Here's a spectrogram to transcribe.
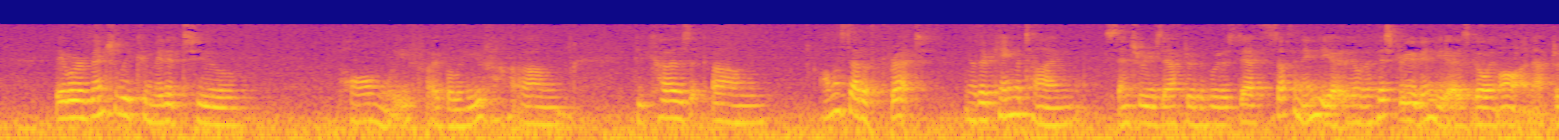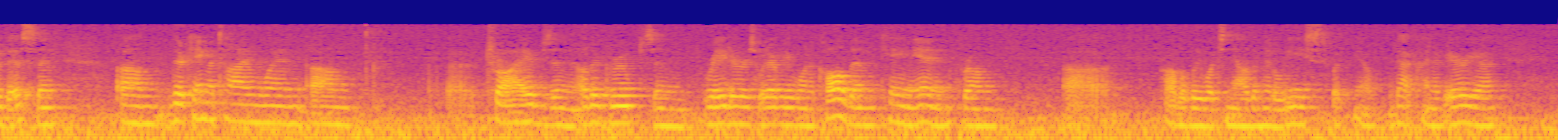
They were eventually committed to palm leaf, I believe, um, because um, almost out of threat, you know, there came a time centuries after the Buddha's death. Stuff in India, you know, the history of India is going on after this, and um, there came a time when um, uh, tribes and other groups and raiders, whatever you want to call them, came in from uh, probably what's now the Middle East, but you know that kind of area.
